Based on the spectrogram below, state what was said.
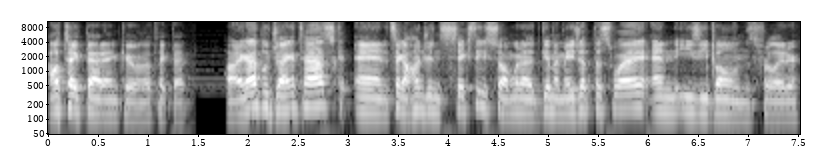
I'll take that, Enku. I'll take that. Alright, I got a Blue Dragon task, and it's like 160, so I'm gonna get my mage up this way, and easy bones for later.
